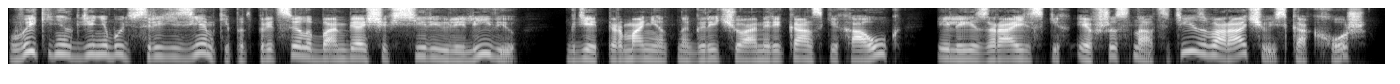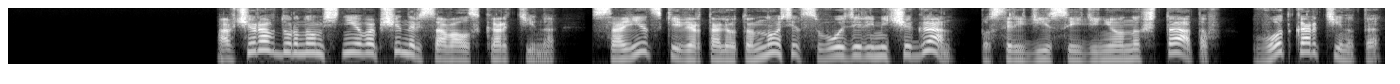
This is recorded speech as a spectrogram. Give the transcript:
Выкинет где-нибудь в Средиземке под прицелы бомбящих Сирию или Ливию, где перманентно горячо американских АУК или израильских F-16 и изворачиваясь, как хошь. А вчера в дурном сне вообще нарисовалась картина. Советский вертолетоносец в озере Мичиган посреди Соединенных Штатов. Вот картина-то.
